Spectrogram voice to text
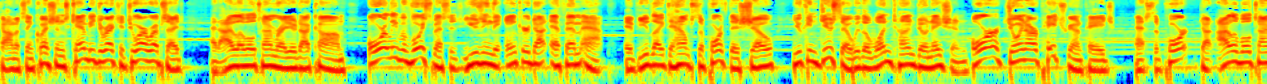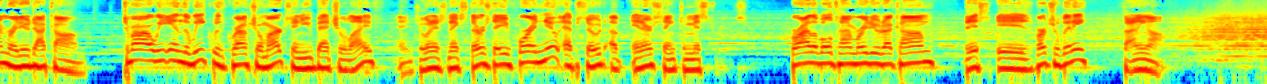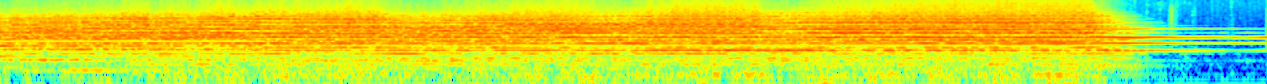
Comments and questions can be directed to our website at iloveoldtimeradio.com or leave a voice message using the Anchor.fm app. If you'd like to help support this show, you can do so with a one-time donation or join our Patreon page at support.iloveoldtimeradio.com. Tomorrow we end the week with Groucho Marx and You Bet Your Life, and join us next Thursday for a new episode of Inner Sanctum Mysteries. For iloveoldtimeradio.com, this is Virtual Vinny Signing off.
